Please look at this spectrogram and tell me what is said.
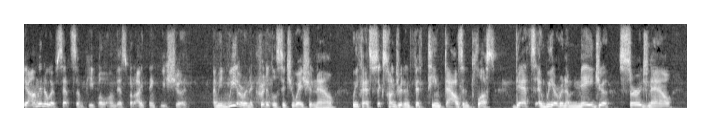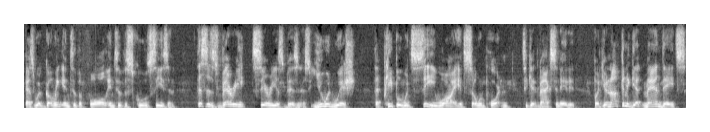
Yeah, I'm going to upset some people on this, but I think we should. I mean, we are in a critical situation now. We've had 615,000 plus deaths, and we are in a major surge now as we're going into the fall, into the school season. This is very serious business. You would wish that people would see why it's so important to get vaccinated. But you're not going to get mandates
